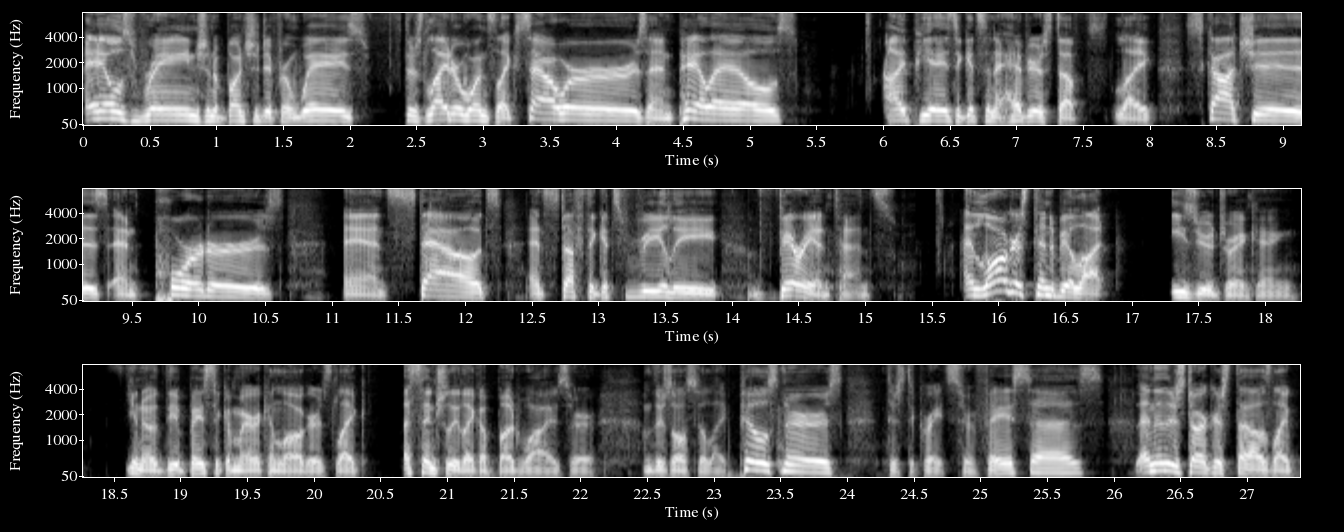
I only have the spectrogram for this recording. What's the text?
Ales range in a bunch of different ways. There's lighter ones like sours and pale ales. IPAs, it gets into heavier stuff like scotches and porters and stouts and stuff that gets really very intense. And lagers tend to be a lot easier drinking. You know, the basic American lagers, like essentially like a Budweiser. There's also like Pilsners, there's the great Cervezas. And then there's darker styles like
